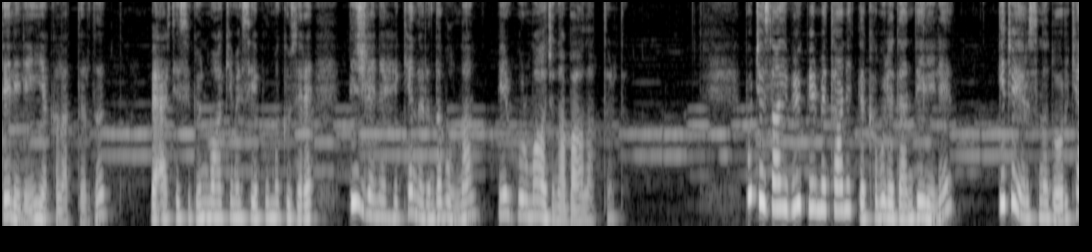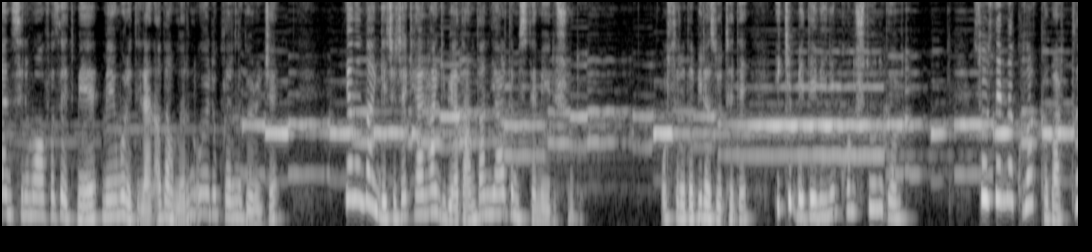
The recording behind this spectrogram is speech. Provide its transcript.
Delile'yi yakalattırdı ve ertesi gün muhakemesi yapılmak üzere Dicle Nehri kenarında bulunan bir hurma ağacına bağlattırdı. Bu cezayı büyük bir metanetle kabul eden Delile, gece yarısına doğru kendisini muhafaza etmeye memur edilen adamların uyuduklarını görünce, yanından geçecek herhangi bir adamdan yardım istemeyi düşündü. O sırada biraz ötede iki bedevinin konuştuğunu gördü. Sözlerine kulak kabarttı,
